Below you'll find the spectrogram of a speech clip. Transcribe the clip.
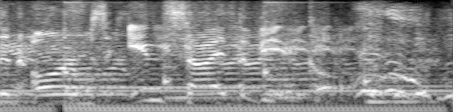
and arms inside the vehicle.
